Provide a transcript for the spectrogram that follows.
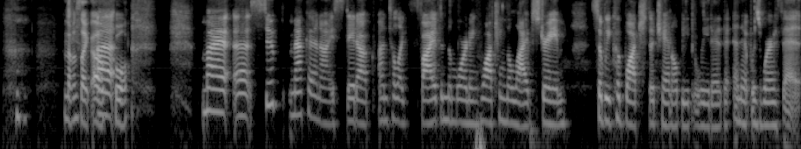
and I was like, oh, Uh, cool. My uh, Soup, Mecca, and I stayed up until like five in the morning watching the live stream so we could watch the channel be deleted, and it was worth it.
